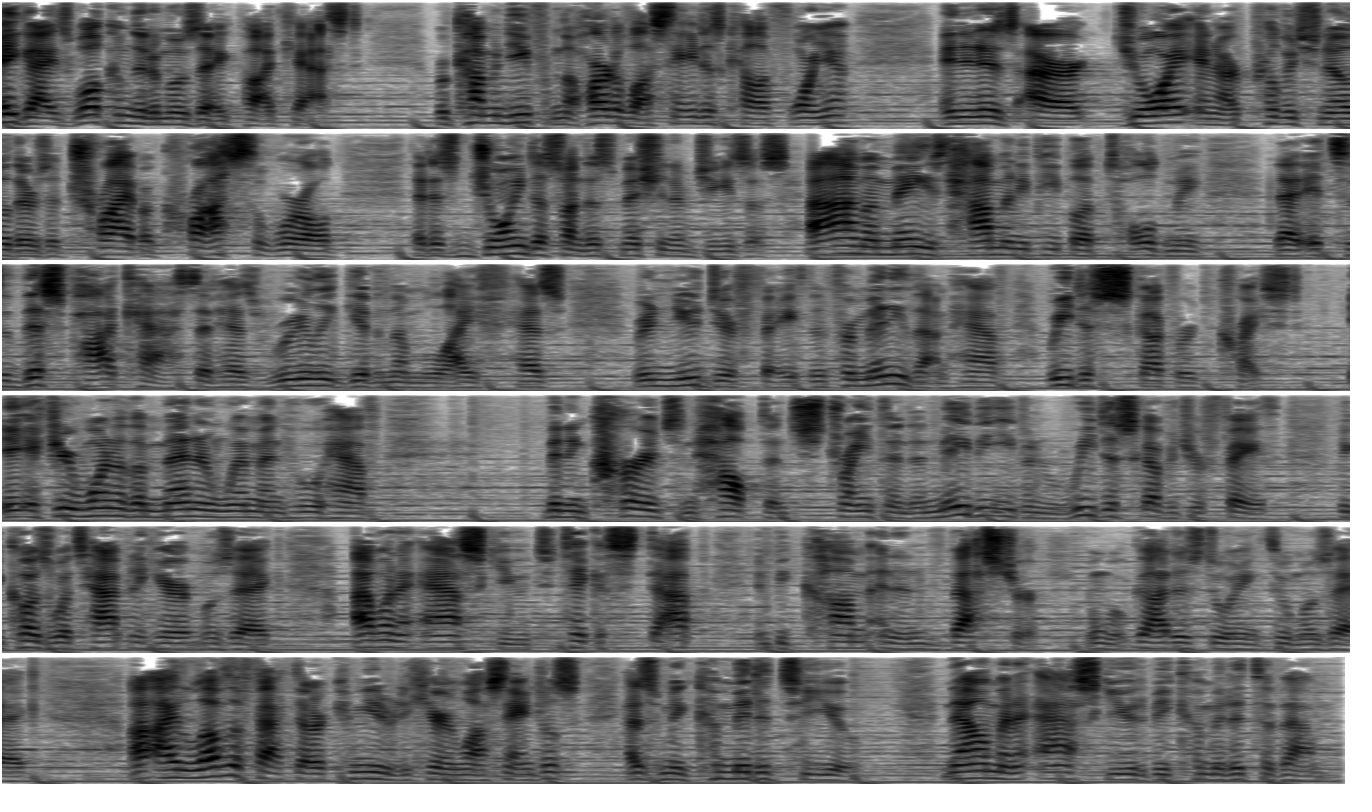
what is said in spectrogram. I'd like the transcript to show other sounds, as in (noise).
Hey guys, welcome to the Mosaic Podcast. We're coming to you from the heart of Los Angeles, California, and it is our joy and our privilege to know there's a tribe across the world that has joined us on this mission of Jesus. I'm amazed how many people have told me that it's this podcast that has really given them life, has renewed their faith, and for many of them have rediscovered Christ. If you're one of the men and women who have been encouraged and helped and strengthened and maybe even rediscovered your faith because of what's happening here at Mosaic, I want to ask you to take a step and become an investor in what God is doing through Mosaic. I love the fact that our community here in Los Angeles has been committed to you. Now I'm going to ask you to be committed to them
